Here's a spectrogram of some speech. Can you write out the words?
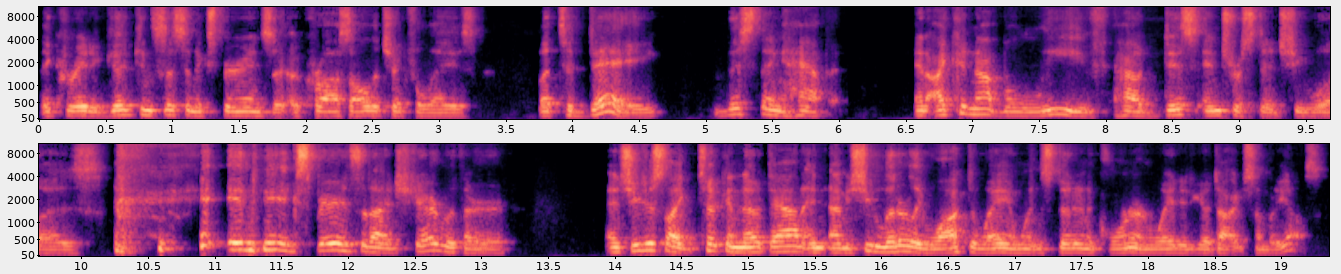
They create a good, consistent experience across all the Chick fil A's. But today, this thing happened. And I could not believe how disinterested she was in the experience that I'd shared with her. And she just like took a note down, and I mean, she literally walked away and went and stood in a corner and waited to go talk to somebody else.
